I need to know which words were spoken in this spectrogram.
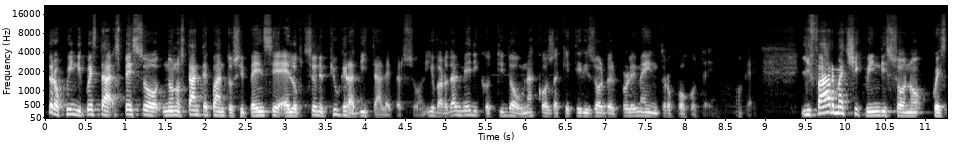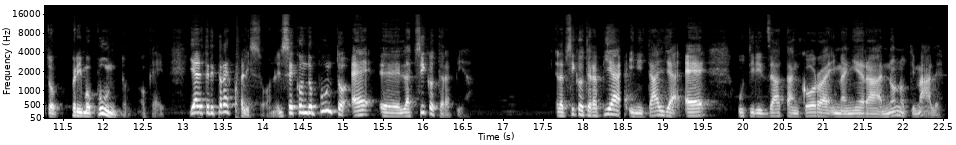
Però quindi questa spesso, nonostante quanto si pensi, è l'opzione più gradita alle persone. Io vado dal medico, ti do una cosa che ti risolve il problema entro poco tempo. Okay? I farmaci quindi sono questo primo punto. Okay? Gli altri tre quali sono? Il secondo punto è eh, la psicoterapia. La psicoterapia in Italia è utilizzata ancora in maniera non ottimale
